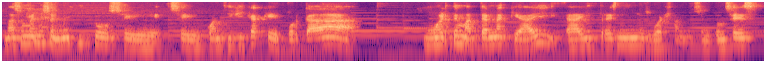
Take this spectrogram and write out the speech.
Más o menos en México se, se cuantifica que por cada muerte materna que hay, hay tres niños huérfanos. Entonces,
